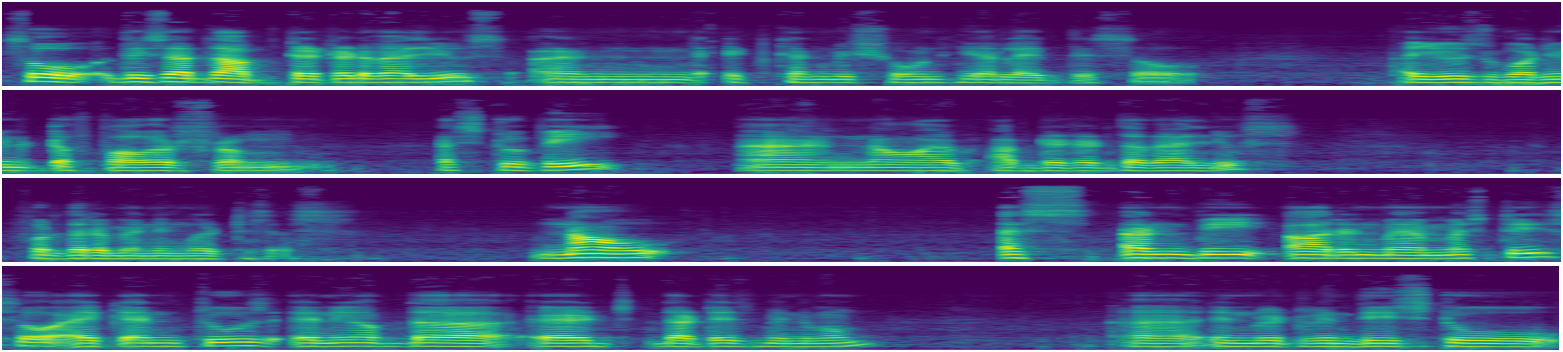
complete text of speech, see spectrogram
so these are the updated values and it can be shown here like this. So I used one unit of power from S to B and now I've updated the values for the remaining vertices. Now S and B are in my MST so I can choose any of the edge that is minimum uh, in between these two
